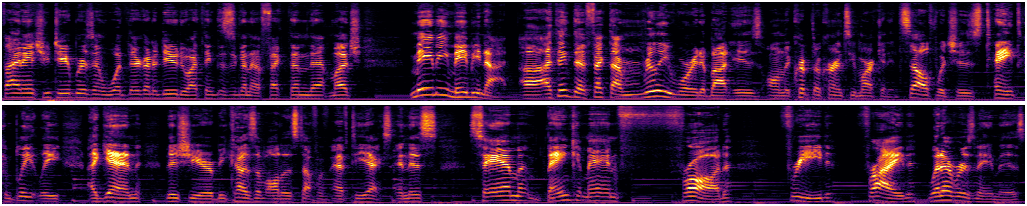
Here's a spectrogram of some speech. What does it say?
finance YouTubers and what they're going to do, do I think this is going to affect them that much? Maybe, maybe not. Uh, I think the effect I'm really worried about is on the cryptocurrency market itself, which is tanked completely again this year because of all this stuff with FTX and this Sam Bankman fraud, Freed, Fried, whatever his name is.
